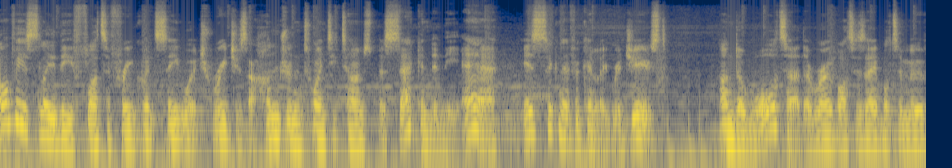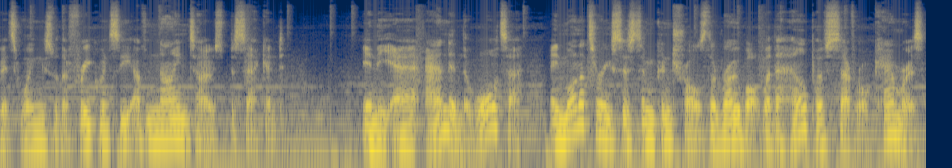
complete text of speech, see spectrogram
Obviously, the flutter frequency, which reaches 120 times per second in the air, is significantly reduced. Underwater, the robot is able to move its wings with a frequency of 9 times per second. In the air and in the water, a monitoring system controls the robot with the help of several cameras.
